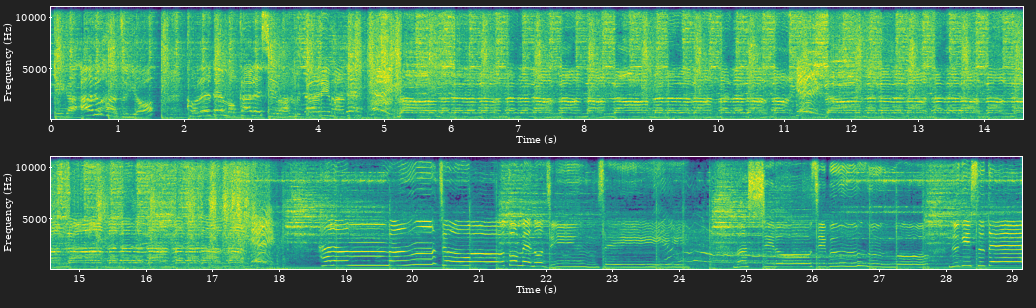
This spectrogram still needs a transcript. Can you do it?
があるはずよこれでも彼氏は二人まで Hey! ララララララララララ白自分を脱ぎ捨て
